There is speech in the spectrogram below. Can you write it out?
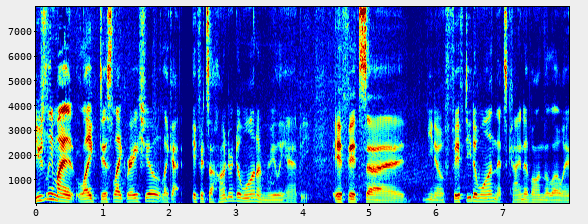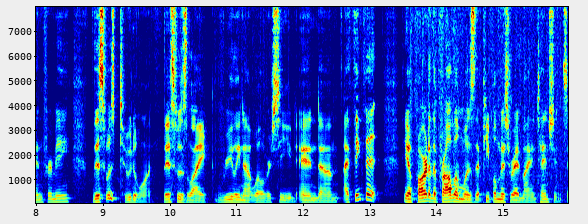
usually my like-dislike ratio, like if it's 100 to 1, I'm really happy. If it's uh, you know 50 to 1, that's kind of on the low end for me. This was 2 to 1. This was like really not well received. And um, I think that you know part of the problem was that people misread my intentions.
